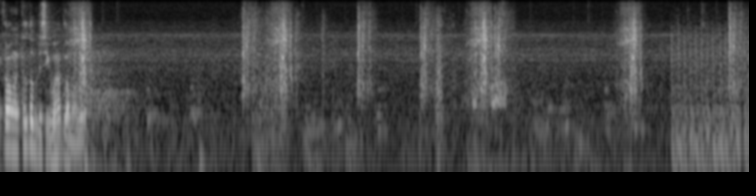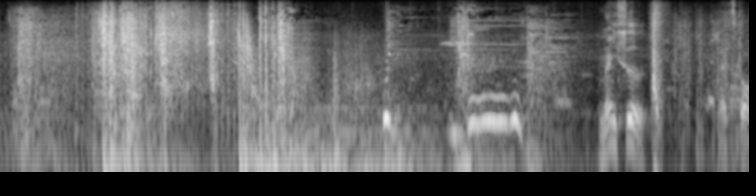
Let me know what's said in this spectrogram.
Ini kalau ngekill tuh berisik banget loh, Bro. Nice. Let's go.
